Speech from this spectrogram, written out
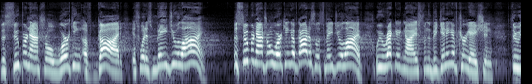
The supernatural working of God is what has made you alive. The supernatural working of God is what's made you alive. We recognize from the beginning of creation through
